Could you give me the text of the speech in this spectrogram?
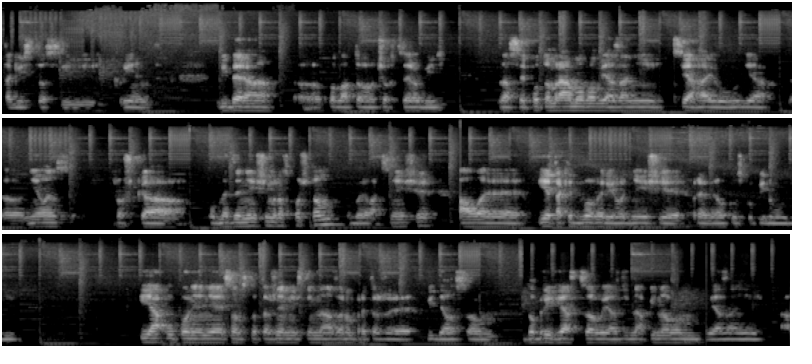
Takisto si klient vyberá e, podľa toho, čo chce robiť. Zase po tom rámovom viazaní siahajú ľudia e, nielen troška obmedzenejším rozpočtom, lebo je lacnejšie, ale je také dôveryhodnejšie pre veľkú skupinu ľudí. Ja úplne nie som stotožnený s tým názorom, pretože videl som dobrých jazdcov jazdiť na pinovom viazaní a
